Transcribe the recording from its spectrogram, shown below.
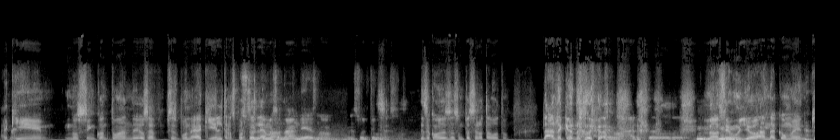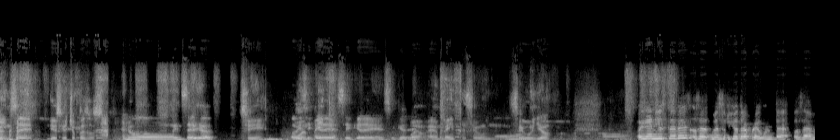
Aquí no sé en cuánto ande, o sea, se supone aquí el transporte Los últimos andaban 10, ¿no? Los últimos. ¿Desde cuándo es un pecero tabo tú? Ah, de qué No, según yo, anda como en 15, 18 pesos. Ah, no, ¿en serio? Sí. Hoy sí quedé, sí quedé, sí quedé. Bueno, en 20, según, según yo. Oigan, y ustedes, o sea, me surgió otra pregunta, o sea,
